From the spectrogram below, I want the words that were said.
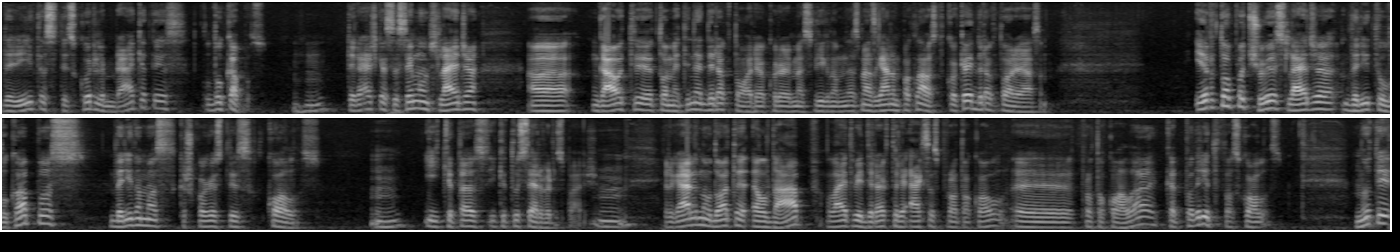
daryti su tais kurlim breketais lookupus. Mhm. Tai reiškia, jisai mums leidžia uh, gauti tuometinę direktoriją, kurioje mes vykdom, nes mes galim paklausti, kokioje direktorijoje esam. Ir tuo pačiu jis leidžia daryti lookupus, darydamas kažkokius tais kolus mhm. į, kitas, į kitus serverius, pavyzdžiui. Mhm. Ir gali naudoti LDAP, Lightweight Directory Access Protocol, e, protokolą, kad padarytų tos kolus. Nu tai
